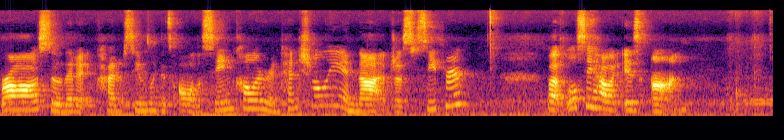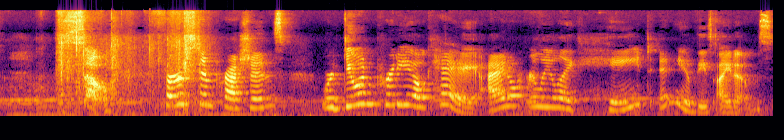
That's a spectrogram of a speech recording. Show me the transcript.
bra so that it kind of seems like it's all the same color intentionally and not just see-through. But we'll see how it is on. So first impressions, we're doing pretty okay. I don't really like hate any of these items.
